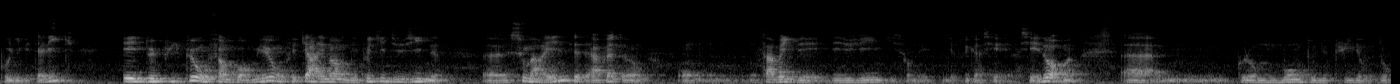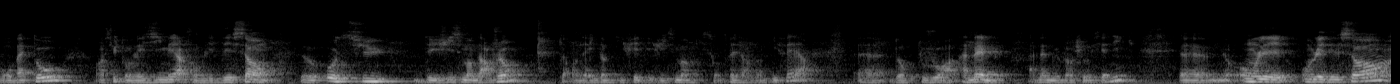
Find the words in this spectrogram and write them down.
polymétalliques. Et depuis peu on fait encore mieux, on fait carrément des petites usines sous-marines, c'est-à-dire en fait on, fabrique des, usines qui sont des, trucs assez, énormes, euh, que l'on monte depuis de, gros bateaux. Ensuite, on les immerge, on les descend euh, au-dessus des gisements d'argent, car on a identifié des gisements qui sont très argentifères, euh, donc toujours à même, à même le plancher océanique. on, les, on les descend,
